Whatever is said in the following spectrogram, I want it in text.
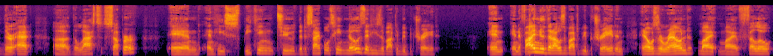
They're at uh, the Last Supper, and and he's speaking to the disciples. He knows that he's about to be betrayed. And and if I knew that I was about to be betrayed and, and I was around my, my fellow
